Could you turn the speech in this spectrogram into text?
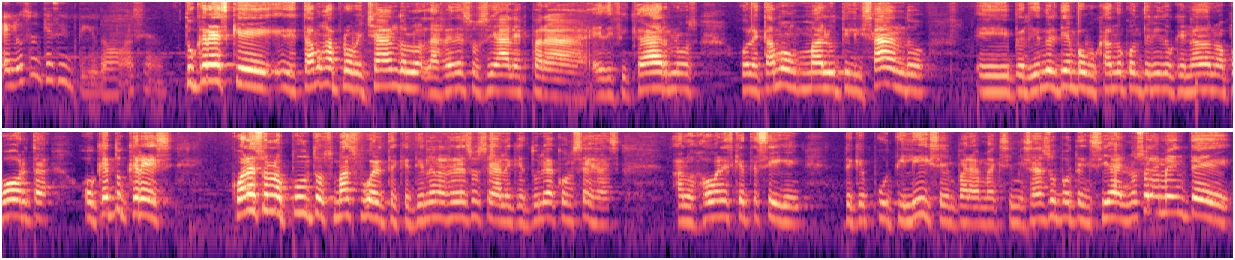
¿El uso en qué sentido? ¿Tú crees que estamos aprovechando las redes sociales para edificarnos o le estamos mal utilizando, eh, perdiendo el tiempo buscando contenido que nada nos aporta? ¿O qué tú crees? ¿Cuáles son los puntos más fuertes que tienen las redes sociales que tú le aconsejas a los jóvenes que te siguen de que utilicen para maximizar su potencial? No solamente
